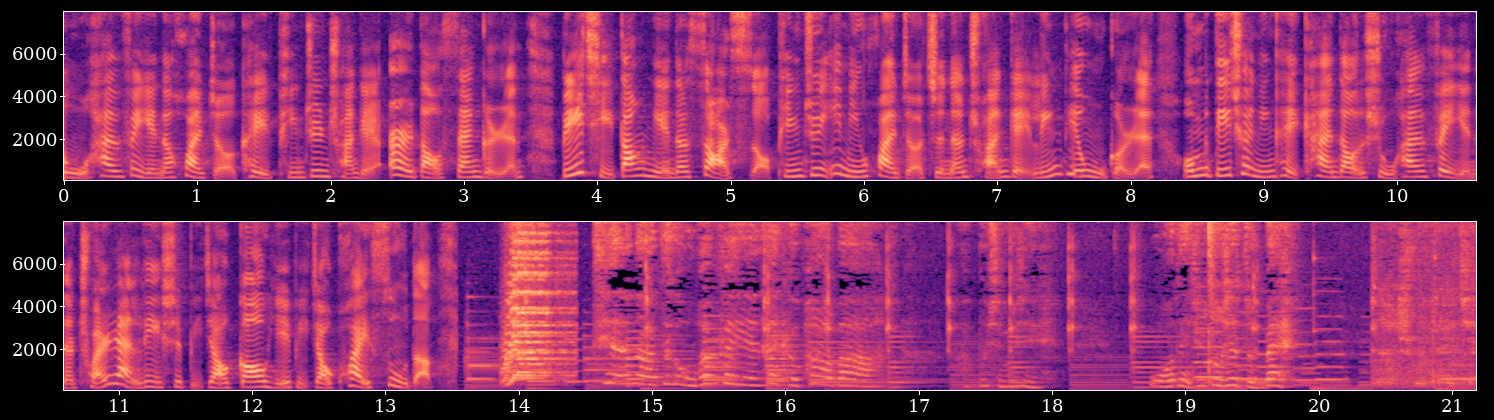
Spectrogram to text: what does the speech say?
武汉肺炎的患者可以平均传给二到三个人，比起当年的 SARS 哦，平均一名患者只能传给零点五个人。我们的确，您可以看到的是，武汉肺炎的传染力是比较高，也比较快速的。天哪，这个武汉肺炎太可怕了吧！啊，不行不行，我得去做些准备。说再见。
